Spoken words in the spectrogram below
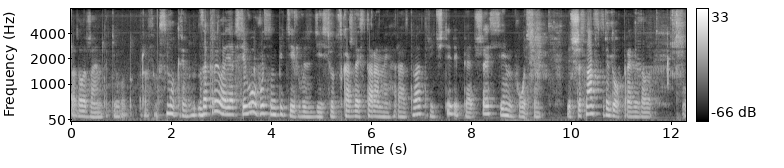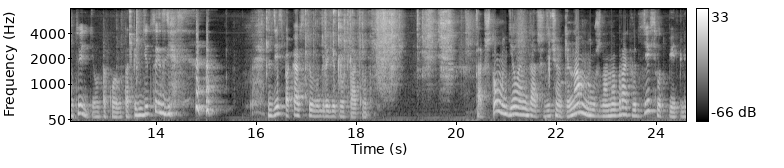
Продолжаем таким вот образом. Смотрим. Закрыла я всего 8 петель вот здесь, вот с каждой стороны. Раз, два, три, четыре, пять, шесть, семь, восемь. То есть 16 рядов провязала. Вот видите, вот такой вот аппендицит здесь. Здесь пока все выглядит вот так вот. Так, что мы делаем дальше, девчонки? Нам нужно набрать вот здесь вот петли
